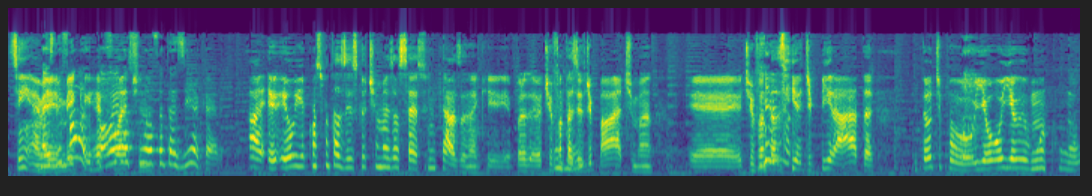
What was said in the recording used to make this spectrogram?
Sim, é mas meio, me meio fala, que qual era a reflete. sua né? fantasia, cara? Ah, eu, eu ia com as fantasias que eu tinha mais acesso em casa, né? Que, por exemplo, eu tinha Uhum. fantasia de Batman, é, eu tinha fantasia de pirata. Então, tipo, ia, ou ia uma com,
